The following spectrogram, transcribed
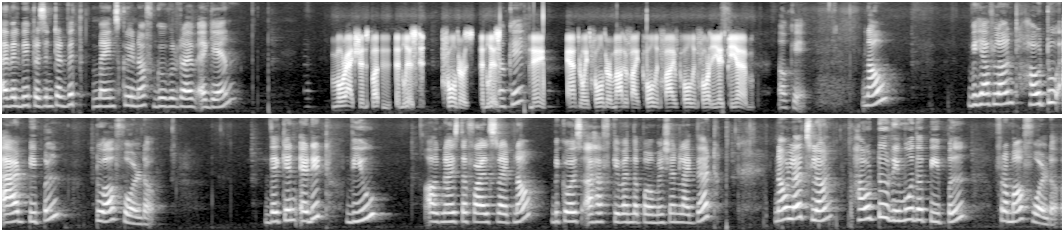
I will be presented with main screen of Google Drive again. More actions button and list. Folders and list. Okay. Name. Android folder modified colon 5 colon 48 p.m. Okay. Now we have learned how to add people to a folder. They can edit, view, organize the files right now because I have given the permission like that. Now let's learn how to remove the people from our folder.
